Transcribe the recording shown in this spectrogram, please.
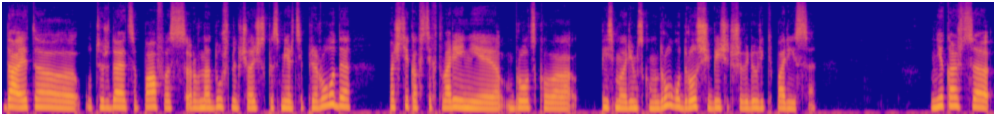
Да, это утверждается пафос, равнодушный к человеческой смерти природы, почти как в стихотворении Бродского «Письма римскому другу» «Дрозд щебечет в шевелюре кипариса». Мне кажется,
